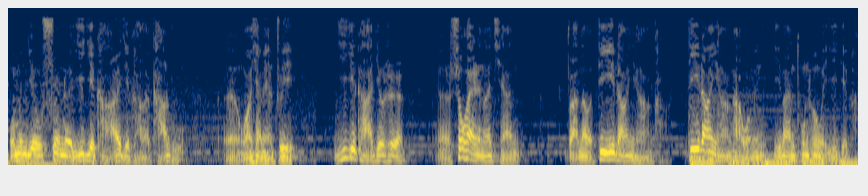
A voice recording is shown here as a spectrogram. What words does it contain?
我们就顺着一级卡、二级卡的卡主，呃，往下面追。一级卡就是呃受害人的钱转到第一张银行卡，第一张银行卡我们一般统称为一级卡。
